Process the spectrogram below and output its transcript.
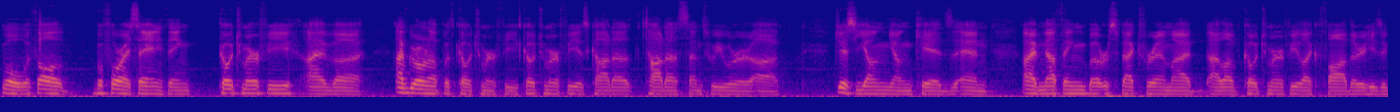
well, with all before I say anything, Coach Murphy, I've uh I've grown up with Coach Murphy. Coach Murphy has taught us, taught us since we were uh, just young, young kids, and I have nothing but respect for him. I, I love Coach Murphy like a father. He's a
